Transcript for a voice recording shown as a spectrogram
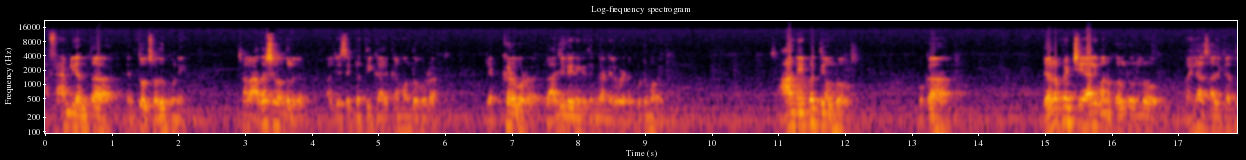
ఆ ఫ్యామిలీ అంతా ఎంతో చదువుకొని చాలా ఆదర్శవంతులుగా వాళ్ళు చేసే ప్రతి కార్యక్రమంలో కూడా ఎక్కడ కూడా రాజీ లేని విధంగా నిలబడిన కుటుంబం ఇది. ఆ నేపథ్యంలో ఒక డెవలప్మెంట్ చేయాలి మన కొలటూరులో మహిళా సాధికారత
